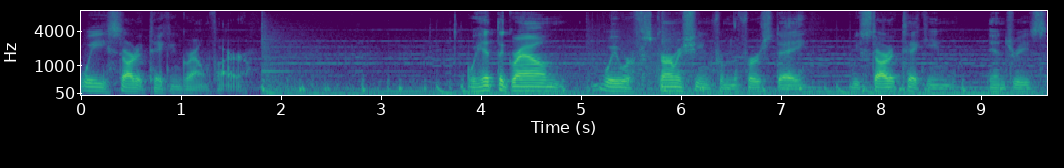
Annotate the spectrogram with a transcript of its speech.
we started taking ground fire. We hit the ground, we were skirmishing from the first day. We started taking injuries.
